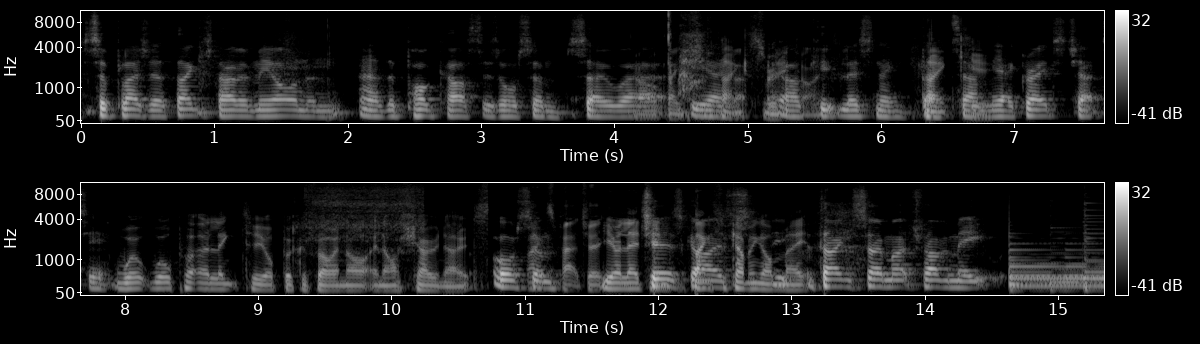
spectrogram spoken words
It's a pleasure. Thanks for having me on, and uh, the podcast is awesome. So uh, oh, thank yeah, Thanks, really I'll kind. keep listening. But, thank um, you. Yeah, great to chat to you. We'll we'll put a link to your book as well in our in our show notes. Awesome, Thanks, Patrick. You're a legend. Cheers, guys. Thanks for coming on, mate. Thanks so much for having me.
